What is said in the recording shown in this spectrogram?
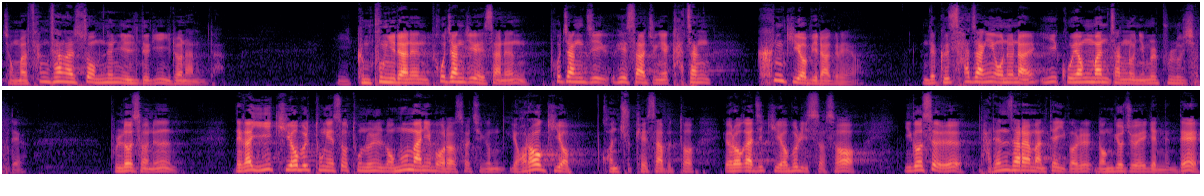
정말 상상할 수 없는 일들이 일어납니다. 이 금풍이라는 포장지 회사는 포장지 회사 중에 가장 큰 기업이라 그래요. 근데 그 사장이 어느 날 이 고영만 장로님을 부르셨대요. 불러서는 내가 이 기업을 통해서 돈을 너무 많이 벌어서 지금 여러 기업, 건축회사부터 여러 가지 기업을 있어서 이것을 다른 사람한테 이걸 넘겨줘야겠는데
